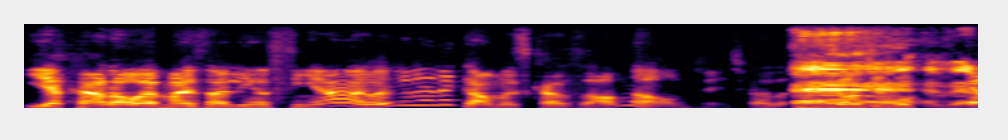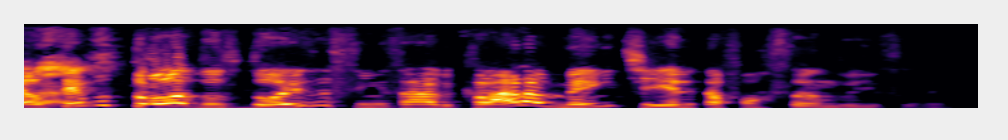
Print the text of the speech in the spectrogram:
E a Carol é mais na linha assim, ah, ele é legal, mas casal não, gente. Casal... É, então, tipo, é, é, o tempo todo, os dois, assim, sabe? Claramente ele tá forçando isso, gente.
